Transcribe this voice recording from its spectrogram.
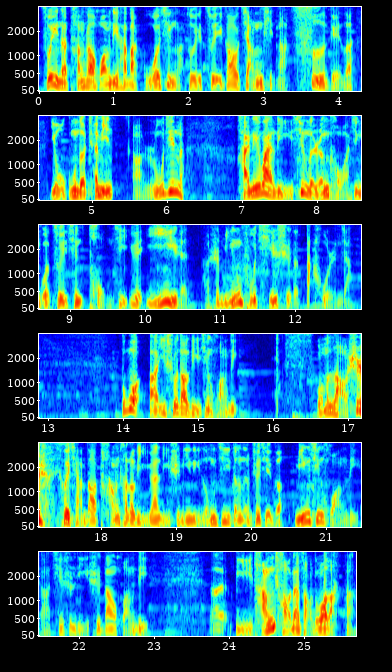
所以呢，唐朝皇帝还把国姓啊作为最高奖品呢赐给了有功的臣民啊。如今呢，海内外李姓的人口啊，经过最新统计约一亿人啊，是名副其实的大户人家。不过啊，一说到李姓皇帝，我们老是会想到唐朝的李渊、李世民、李隆基等等这些个明星皇帝啊。其实李氏当皇帝，呃，比唐朝那早多了啊。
